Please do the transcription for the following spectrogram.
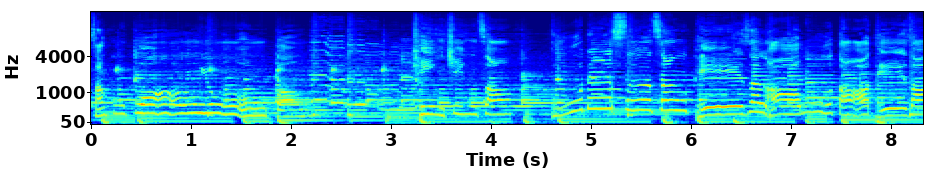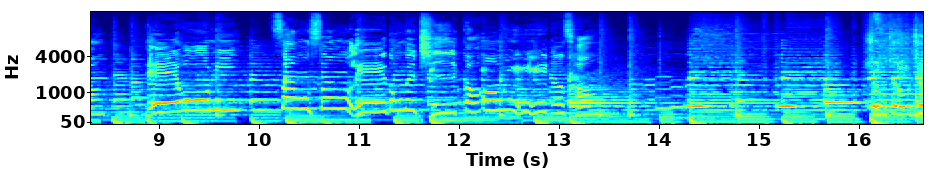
上过光荣榜。听今朝部队首长陪着老吴到台上，台下面掌声雷动的起高一个唱。雄赳赳。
